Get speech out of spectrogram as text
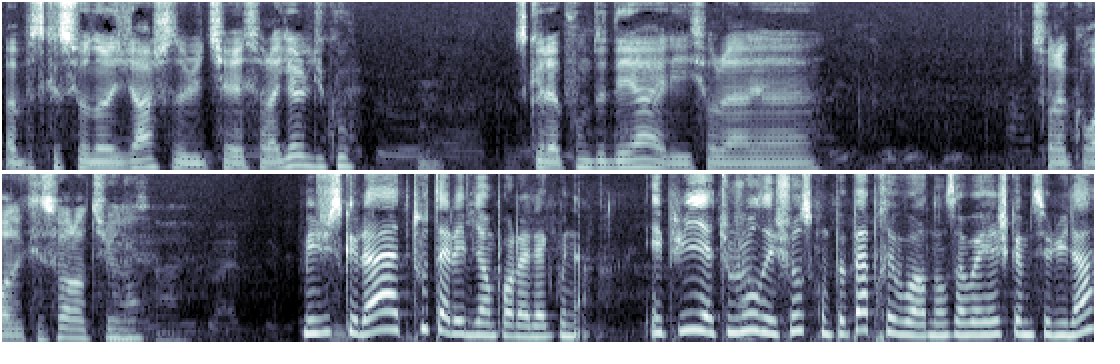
Bah, parce que sur, dans les virages, ça doit lui tirer sur la gueule du coup. Mm. Parce que la pompe de DA, elle est sur la. Sur la cour d'accessoires là-dessus, non. Mais jusque-là, tout allait bien pour la Laguna. Et puis, il y a toujours des choses qu'on peut pas prévoir dans un voyage comme celui-là.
